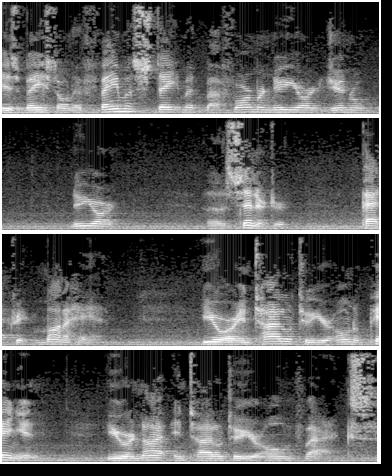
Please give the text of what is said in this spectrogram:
is based on a famous statement by former New York General, New York uh, Senator Patrick Moynihan. You are entitled to your own opinion. You are not entitled to your own facts.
